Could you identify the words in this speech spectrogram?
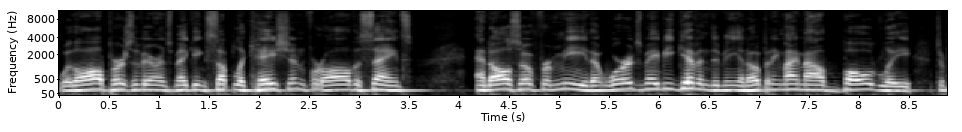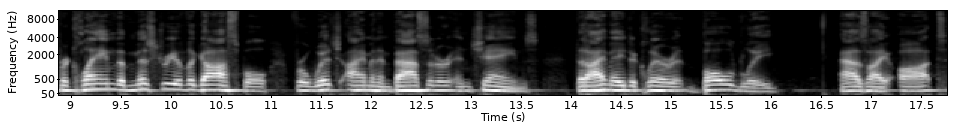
with all perseverance, making supplication for all the saints, and also for me, that words may be given to me in opening my mouth boldly to proclaim the mystery of the gospel, for which I am an ambassador in chains, that I may declare it boldly as I ought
